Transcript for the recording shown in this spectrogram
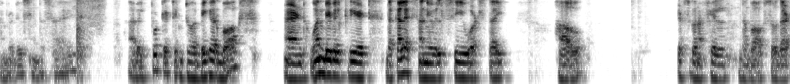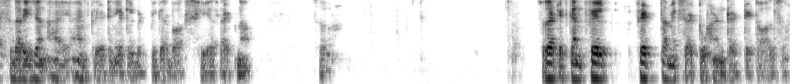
I'm reducing the size. I will put it into a bigger box. And when we will create the collection, you will see what's the, how it's going to fill the box. So that's the reason I am creating a little bit bigger box here right now. So, so that it can fill fit the mixer 200 data also.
